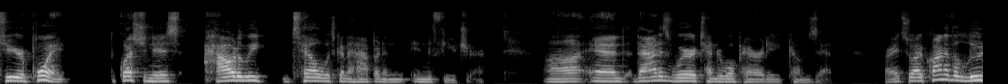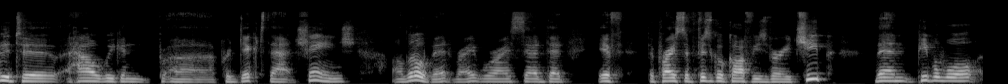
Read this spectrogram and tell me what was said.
to your point, the question is how do we tell what's going to happen in, in the future? Uh, and that is where tenderable parity comes in, right? So I kind of alluded to how we can uh, predict that change a little bit, right? Where I said that if the price of physical coffee is very cheap, then people will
